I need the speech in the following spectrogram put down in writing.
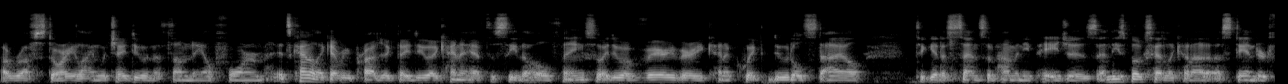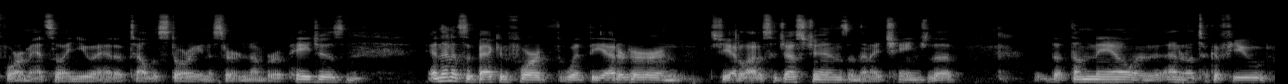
a rough storyline, which I do in a thumbnail form. It's kind of like every project I do, I kind of have to see the whole thing. So I do a very, very kind of quick doodle style to get a sense of how many pages. And these books had like a, a standard format, so I knew I had to tell the story in a certain number of pages. Hmm. And then it's a back and forth with the editor, and she had a lot of suggestions, and then I changed the the thumbnail, and I don't know, took a few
